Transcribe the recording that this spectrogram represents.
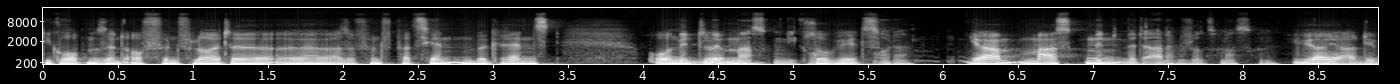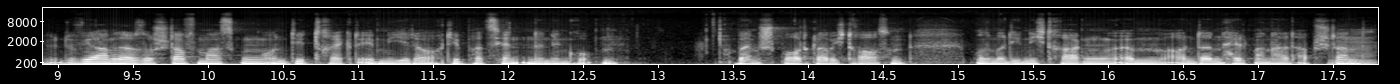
Die Gruppen sind auf fünf Leute, äh, also fünf Patienten begrenzt. Und mit, mit ähm, Masken, die Gruppen, so geht's. Oder? Ja, Masken. Mit, mit Atemschutzmasken? Ja, ja. Die, wir haben da so Stoffmasken und die trägt eben jeder, auch die Patienten in den Gruppen. Beim Sport, glaube ich, draußen muss man die nicht tragen ähm, und dann hält man halt Abstand. Mhm.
